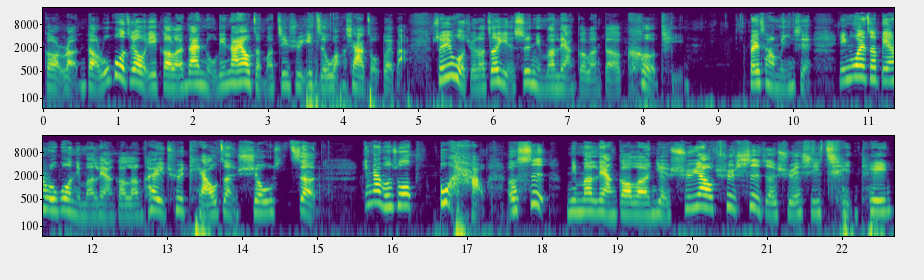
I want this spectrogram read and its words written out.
个人的，如果只有一个人在努力，那要怎么继续一直往下走，对吧？所以我觉得这也是你们两个人的课题，非常明显。因为这边如果你们两个人可以去调整、修正。应该不是说不好，而是你们两个人也需要去试着学习倾听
